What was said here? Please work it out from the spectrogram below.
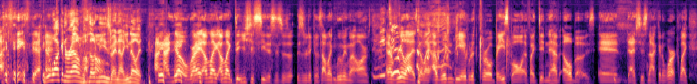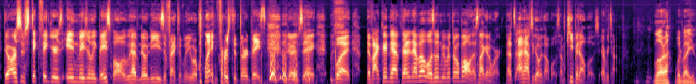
I think that You're walking around with no knees right now. You know it. I, I know, right? I'm like, I'm like, dude, you should see this. This is this is ridiculous. I'm like moving my arms, and I realized that like I wouldn't be able to throw a baseball if I didn't have elbows, and that's just not going to work. Like there are some stick figures in Major League Baseball who have no knees, effectively, who are playing first and third base. You know what I'm saying? But if I couldn't have, if I didn't have elbows, I wouldn't be able to throw a ball. That's not going to work. That's I'd have to go with elbows. I'm keeping elbows every time. Laura, what about you?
